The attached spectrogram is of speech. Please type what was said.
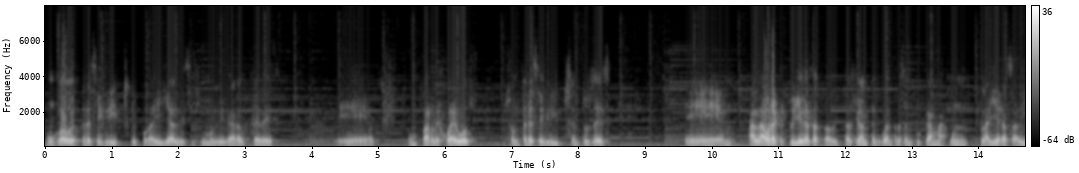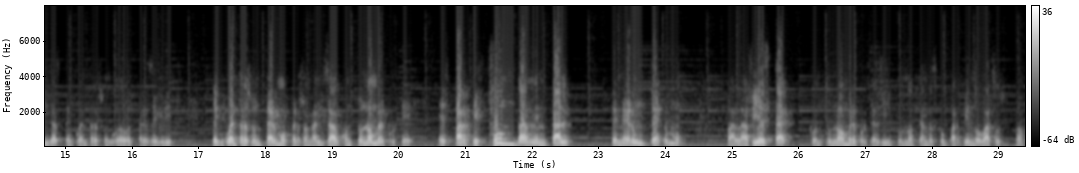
un juego de 13 grips que por ahí ya les hicimos llegar a ustedes eh, un par de juegos. Son 13 grips, entonces em, a la hora que tú llegas a tu habitación te encuentras en tu cama un playeras Adidas, te encuentras un juego de 13 grips, te encuentras un termo personalizado con tu nombre porque es parte fundamental tener un termo para la fiesta con tu nombre, porque así pues no te andas compartiendo vasos, ¿no?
